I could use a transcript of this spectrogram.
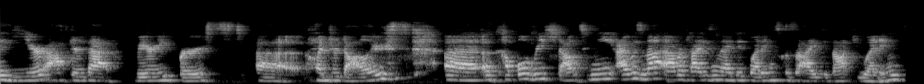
a year after that very first uh, hundred dollars, uh, a couple reached out to me. I was not advertising that I did weddings because I did not do weddings,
